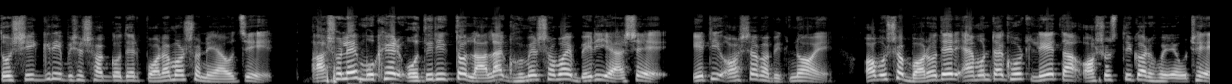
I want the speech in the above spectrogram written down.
তো শিগগিরই বিশেষজ্ঞদের পরামর্শ নেওয়া উচিত। আসলে মুখের অতিরিক্ত লালা ঘুমের সময় বেরিয়ে আসে, এটি অস্বাভাবিক নয়। অবশ্য বড়দের এমনটা ঘটলে তা অস্বস্তিকর হয়ে ওঠে।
